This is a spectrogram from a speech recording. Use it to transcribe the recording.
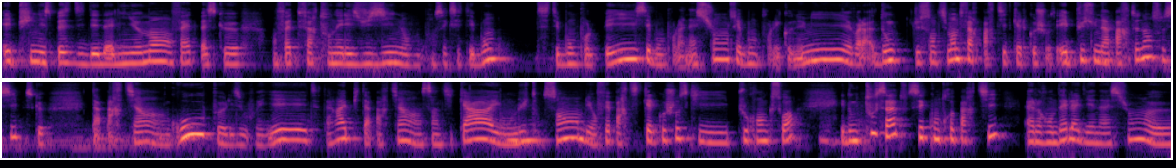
et puis une espèce d'idée d'alignement en fait, parce que en fait faire tourner les usines, on pensait que c'était bon, c'était bon pour le pays, c'est bon pour la nation, c'est bon pour l'économie. Voilà. Donc, le sentiment de faire partie de quelque chose. Et plus une appartenance aussi, parce que tu appartiens à un groupe, les ouvriers, etc. Et puis, tu appartiens à un syndicat et on lutte mmh ensemble et on fait partie de quelque chose qui est plus grand que soi. Mmh. Et donc, tout ça, toutes ces contreparties, elles rendaient l'aliénation euh,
